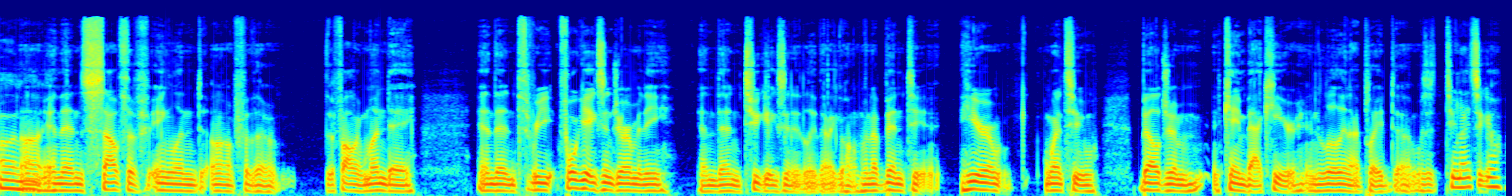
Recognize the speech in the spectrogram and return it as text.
Oh, in uh, and then south of England uh, for the the following Monday, and then three four gigs in Germany, and then two gigs in Italy. Then I go home. And I've been to here, went to Belgium, and came back here. And Lily and I played. Uh, was it two nights ago?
